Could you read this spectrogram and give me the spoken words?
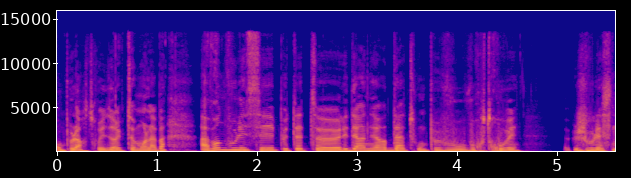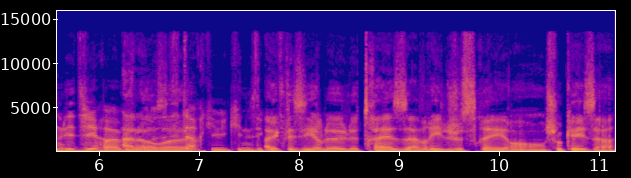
on peut la retrouver directement là-bas. Avant de vous laisser, peut-être euh, les dernières dates où on peut vous, vous retrouver? Je vous laisse nous les dire pour Alors, nos auditeurs qui, qui, nous écoutent. Avec plaisir. Le, le, 13 avril, je serai en showcase à,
